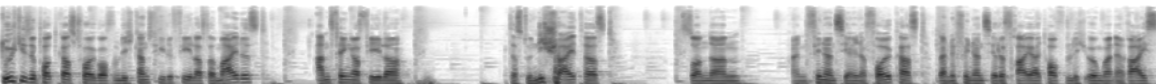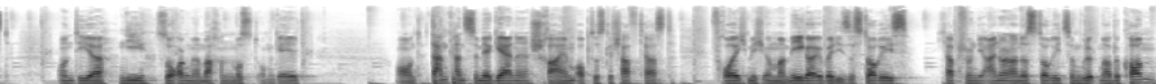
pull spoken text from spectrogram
durch diese Podcast-Folge hoffentlich ganz viele Fehler vermeidest, Anfängerfehler, dass du nicht scheiterst, sondern einen finanziellen Erfolg hast, deine finanzielle Freiheit hoffentlich irgendwann erreichst und dir nie Sorgen mehr machen musst um Geld. Und dann kannst du mir gerne schreiben, ob du es geschafft hast. Freue ich mich immer mega über diese Stories. Ich habe schon die eine oder andere Story zum Glück mal bekommen,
